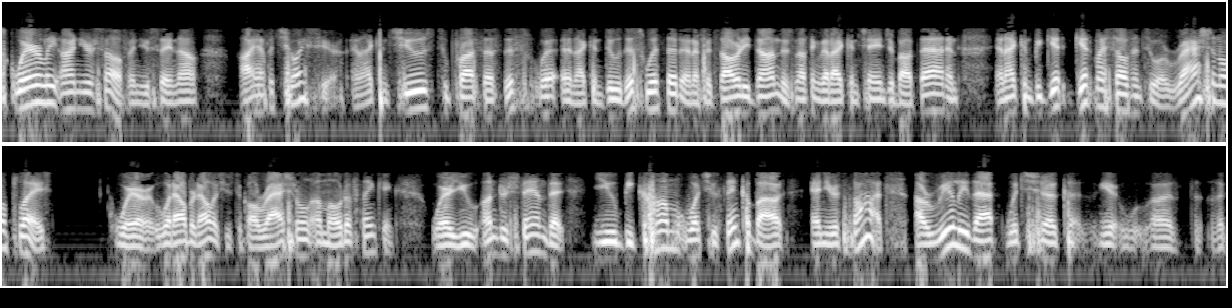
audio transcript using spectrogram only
squarely on yourself, and you say, now, I have a choice here, and I can choose to process this, with, and I can do this with it. And if it's already done, there's nothing that I can change about that. And and I can be, get get myself into a rational place where what Albert Ellis used to call rational emotive thinking, where you understand that you become what you think about, and your thoughts are really that which uh, uh, the,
